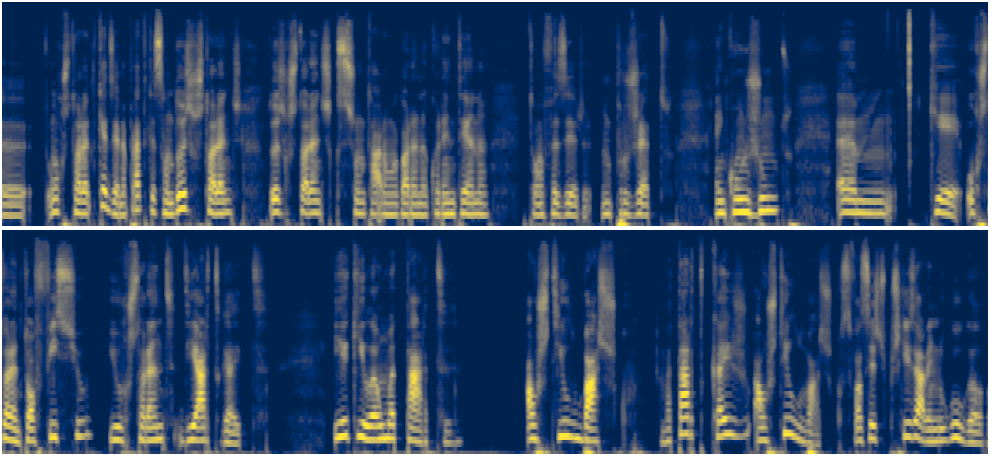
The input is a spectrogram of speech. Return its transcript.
uh, um restaurante, quer dizer, na prática são dois restaurantes, dois restaurantes que se juntaram agora na quarentena, estão a fazer um projeto em conjunto, um, que é o restaurante Ofício e o restaurante de Artgate. E aquilo é uma tarte ao estilo basco. É uma tarte de queijo ao estilo basco. Se vocês pesquisarem no Google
